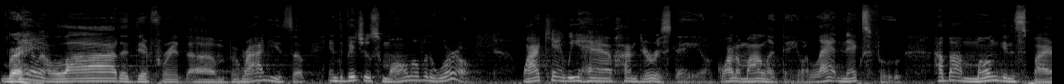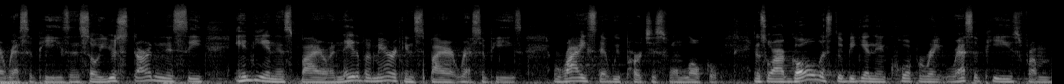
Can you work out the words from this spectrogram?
right. we have a lot of different um, varieties of individuals from all over the world. Why can't we have Honduras Day or Guatemala Day or Latinx food? How about Hmong inspired recipes? And so you're starting to see Indian inspired or Native American inspired recipes, rice that we purchase from local. And so our goal is to begin to incorporate recipes from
